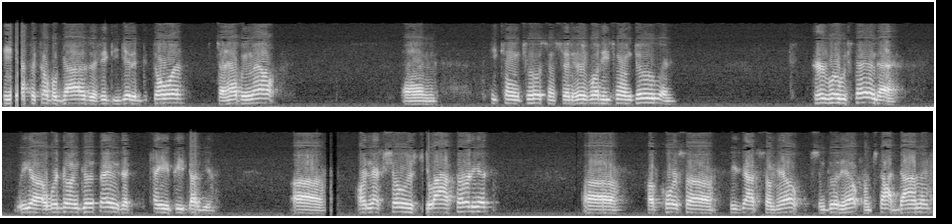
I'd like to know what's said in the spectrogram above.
he asked a couple guys if he could get it going to help him out. And he came to us and said, here's what he's going to do, and here's where we stand at. We, uh, we're doing good things at KEPW. Uh, our next show is July 30th. Uh, of course, uh, he's got some help, some good help from Scott Diamond,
